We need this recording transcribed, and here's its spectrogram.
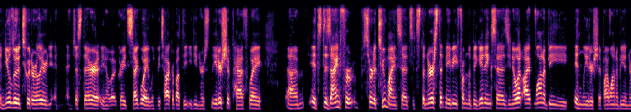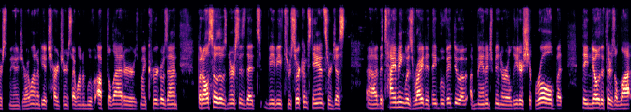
And you alluded to it earlier, and, and just there, you know, a great segue when we talk about the ED nurse leadership pathway um, it's designed for sort of two mindsets. It's the nurse that maybe from the beginning says, you know what, I want to be in leadership. I want to be a nurse manager. I want to be a charge nurse. I want to move up the ladder as my career goes on. But also those nurses that maybe through circumstance or just uh, the timing was right and they move into a, a, management or a leadership role, but they know that there's a lot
